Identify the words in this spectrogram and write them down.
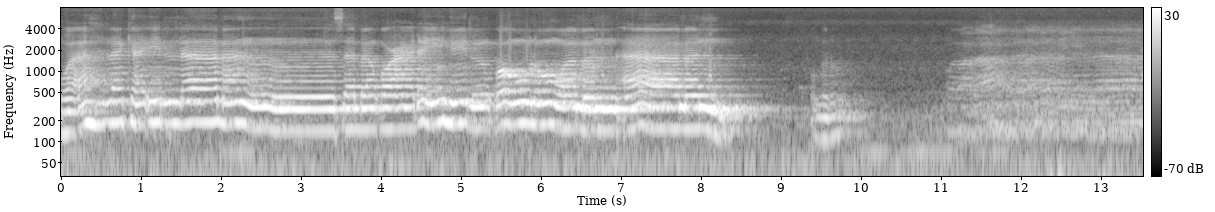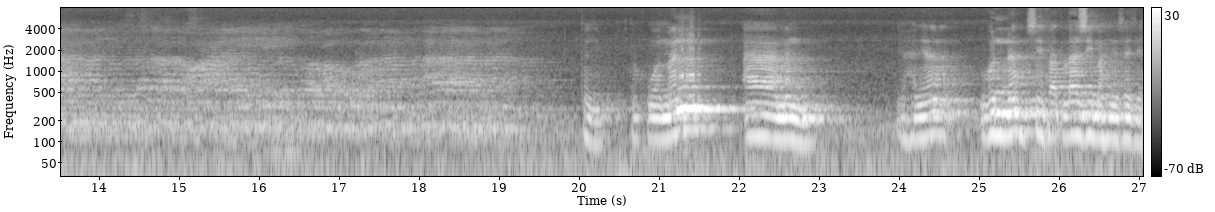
وأهلك إلا من سبق عليه القول ومن آمن sifat lazimahnya saja.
